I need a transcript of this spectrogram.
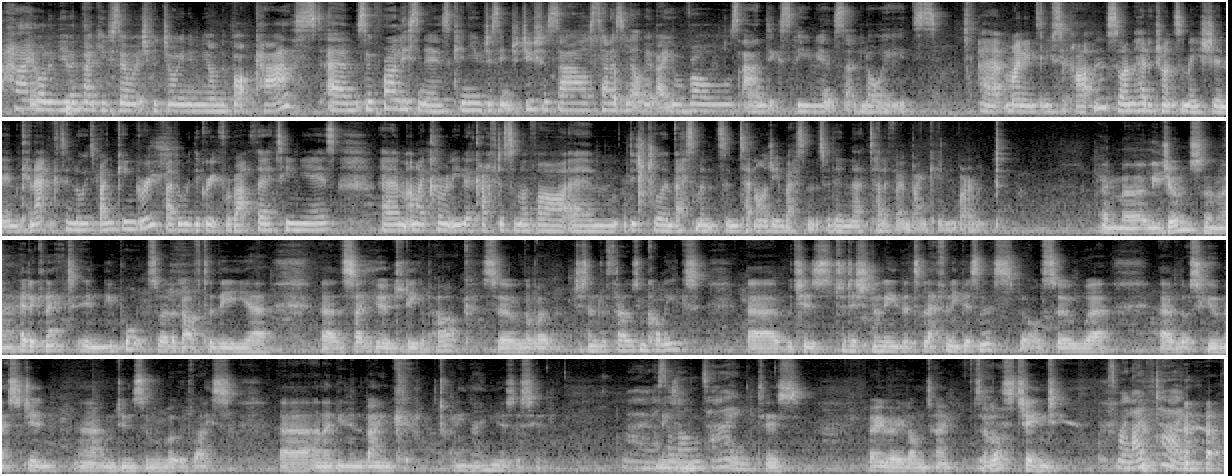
Hi, all of you, and thank you so much for joining me on the podcast. Um, so, for our listeners, can you just introduce yourselves, tell us a little bit about your roles and experience at Lloyds? Uh, my name's Lucy Parton, so I'm the head of transformation in Connect in Lloyds Banking Group. I've been with the group for about 13 years, um, and I currently look after some of our um, digital investments and technology investments within the telephone banking environment. I'm uh, Lee Jones. I'm uh, head of Connect in Newport, so I look after the uh, uh, the site here in Tredegar Park. So we've got about just under a thousand colleagues, uh, which is traditionally the telephony business, but also uh, we've got secure messaging and we're doing some remote advice. and I've been in the bank 29 years this year. Wow, that's Amazing. a long time. It is very very long time. So yeah. lots change. It's my lifetime.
